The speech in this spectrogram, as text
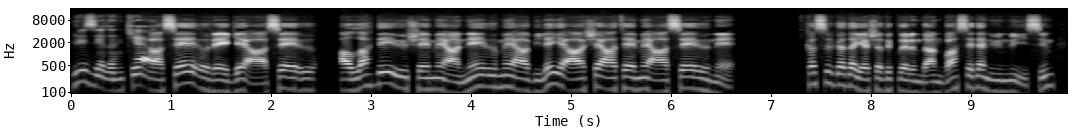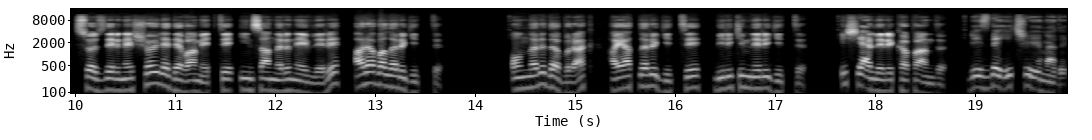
Yüzyılın ki A-S-I-R-G-A-S-I, Allah D-Ü-Ş-M-A-N-I-M-A bile Y-A-Ş-A-T-M-A-S-I-N. Kasırgada yaşadıklarından bahseden ünlü isim, sözlerine şöyle devam etti, insanların evleri, arabaları gitti. Onları da bırak, hayatları gitti, birikimleri gitti. İş yerleri kapandı. biz de hiç uyumadık.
